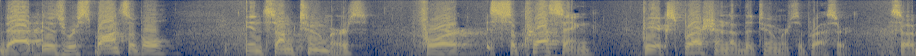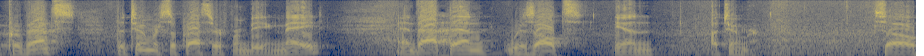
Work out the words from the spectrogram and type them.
that is responsible in some tumors for suppressing the expression of the tumor suppressor. So it prevents the tumor suppressor from being made, and that then results in a tumor. So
